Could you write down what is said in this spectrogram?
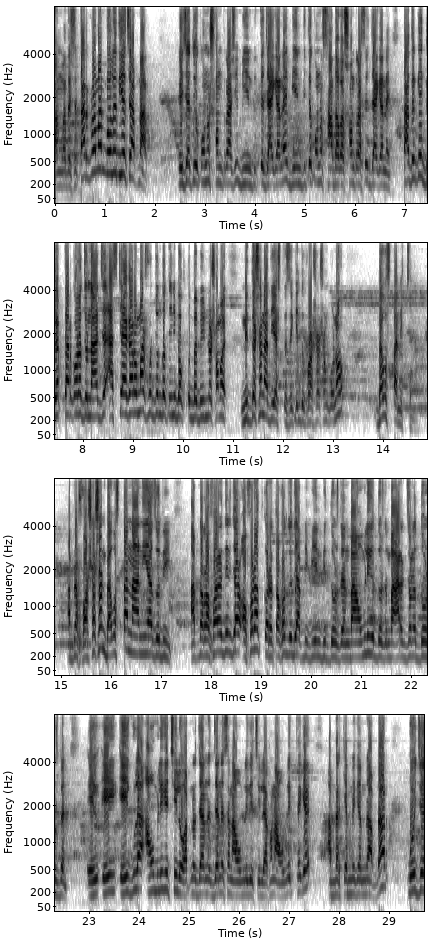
বাংলাদেশে তারেক রহমান বলে দিয়েছে আপনার এই জাতীয় কোনো সন্ত্রাসী বিএনপিতে জায়গা নেই, বিএনপিতে কোনো সাদা বা সন্ত্রাসের জায়গা নেই। তাদেরকে গ্রেপ্তার করার জন্য আজ আজকে এগারো মাস পর্যন্ত তিনি বক্তব্যে বিভিন্ন সময় নির্দেশনা দিয়ে আসতেছে, কিন্তু প্রশাসন কোনো ব্যবস্থা নিচ্ছে না। আপনার প্রশাসন ব্যবস্থা না নিয়ে যদি আপনার অপরাধীর যার অপরাধ করে, তখন যদি আপনি বিএনপির দোষ দেন বা আওয়ামী লীগের দোষ দেন বা আরেকজনের দোষ দেন, এই এই, এইগুলা আওয়ামী লীগে ছিল, আপনার জানে- জেনেছেন আওয়ামী লীগে ছিল, এখন আওয়ামী লীগ থেকে আপনার কেমনে কেমনে আপনার ওই যে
